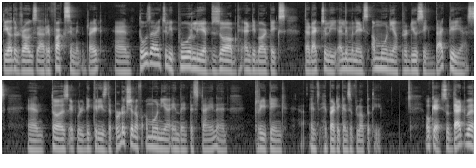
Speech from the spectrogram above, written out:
the other drugs are rifaximin, right? And those are actually poorly absorbed antibiotics that actually eliminates ammonia producing bacteria and thus it will decrease the production of ammonia in the intestine and treating uh, hepatic encephalopathy. Okay, so that were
